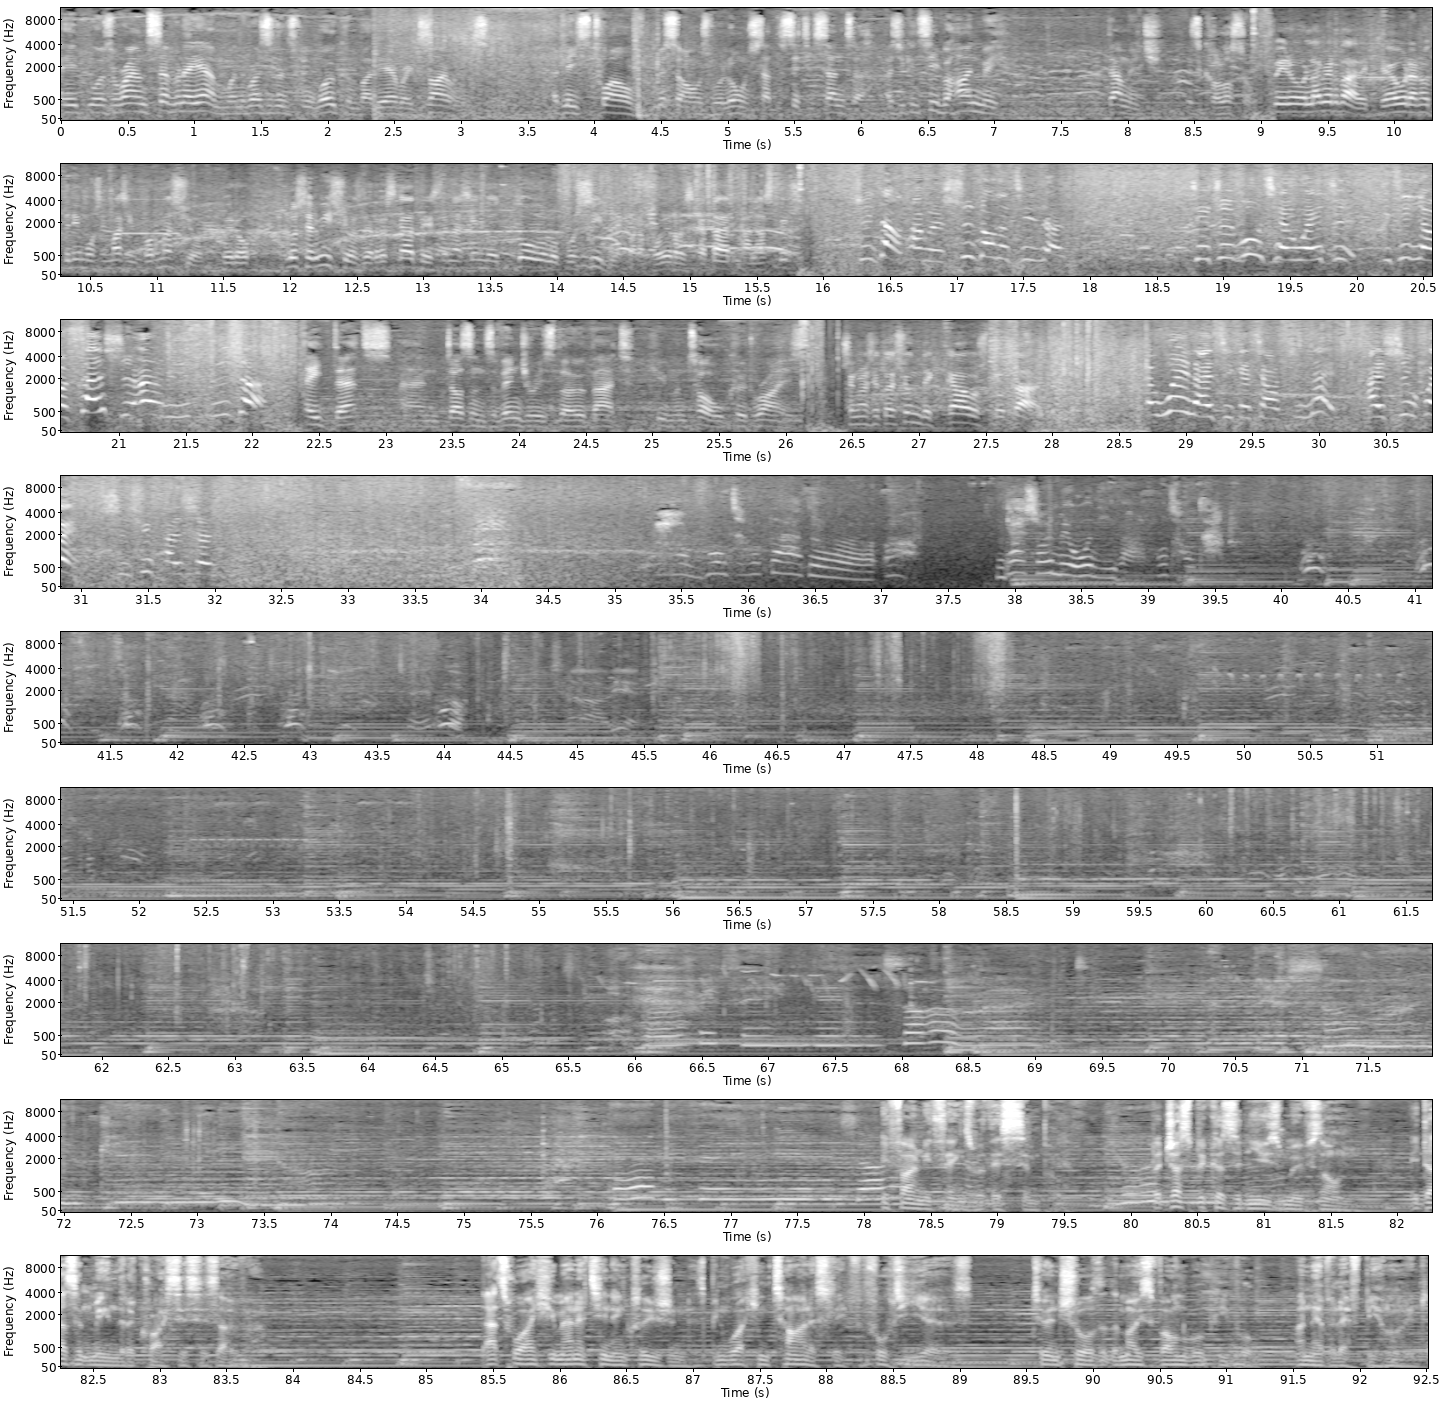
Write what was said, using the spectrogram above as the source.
It was around 7 a.m. when the residents were woken by the air raid sirens. At least 12 missiles were launched at the city centre. As you can see behind me, damage is colossal. Pero la verdad es que ahora no tenemos más información, pero los servicios de rescate están haciendo todo lo posible para poder rescatar a las personas. 寻找他们失踪的亲人。截至目前为止，已经有三十二名死者。 Eight deaths and dozens of injuries, though that human toll could rise. En una situación de caos total. 在未来几个小时内，还是会持续攀升。哇，风超大的啊！你看收音没有问题吧？风超大。If only things were this simple. But just because the news moves on, it doesn't mean that a crisis is over. That's why Humanity and Inclusion has been working tirelessly for 40 years to ensure that the most vulnerable people are never left behind.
